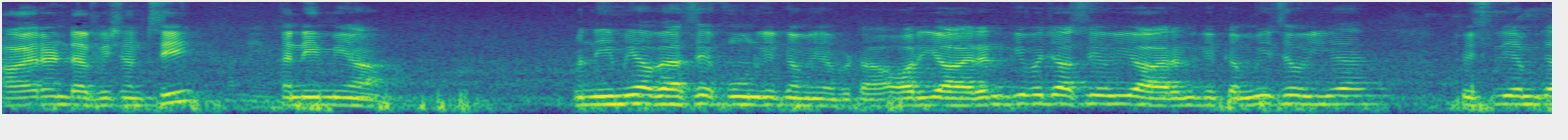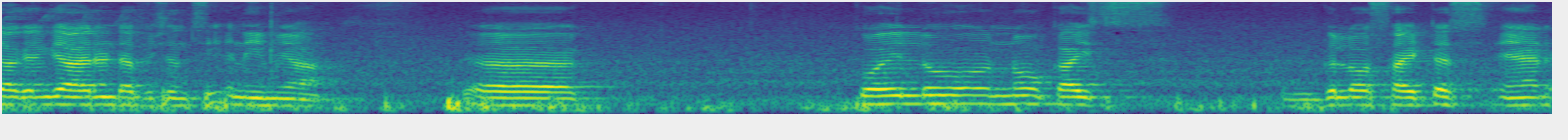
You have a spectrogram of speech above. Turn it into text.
आयरन डेफिशिएंसी एनीमिया अनीमिया वैसे खून की कमी है बेटा, और ये आयरन की वजह से हुई है आयरन की कमी से हुई है। तो इसलिए हम क्या कहेंगे? Iron deficiency anaemia koilonychia glossitis and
